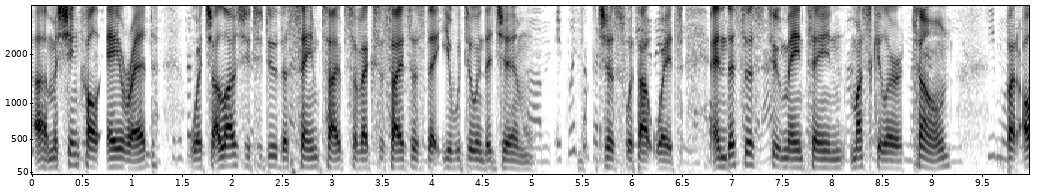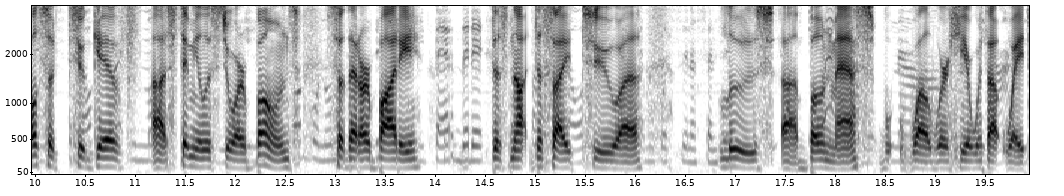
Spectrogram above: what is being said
a machine called ARED, which allows you to do the same types of exercises that you would do in the gym, just without weights. And this is to maintain muscular tone, but also to give uh, stimulus to our bones so that our body does not decide to uh, lose uh, bone mass while we're here without weight.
